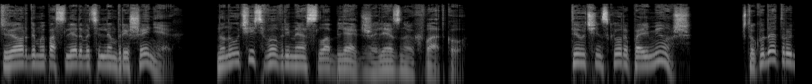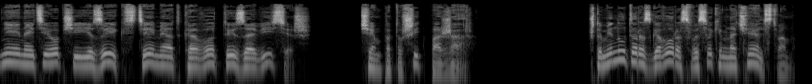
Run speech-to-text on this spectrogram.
твердым и последовательным в решениях, но научись вовремя ослаблять железную хватку. Ты очень скоро поймешь, что куда труднее найти общий язык с теми, от кого ты зависишь, чем потушить пожар. Что минута разговора с высоким начальством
